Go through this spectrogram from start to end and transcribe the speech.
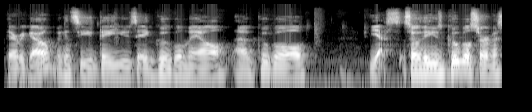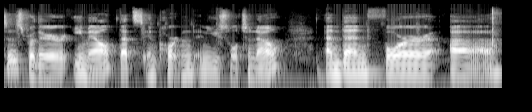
there we go, we can see they use a Google Mail, uh, Google, yes. So they use Google services for their email. That's important and useful to know. And then for uh,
